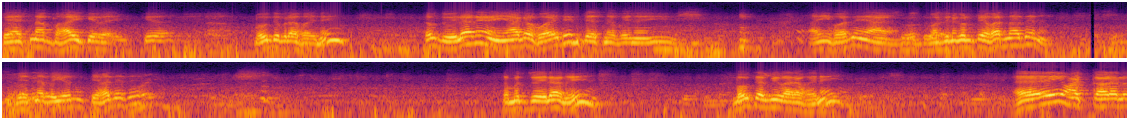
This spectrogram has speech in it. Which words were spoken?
ભેંસના ભાઈ કેવાય કે બહુ જબરા હોય નહીં? તમે જોયેલા ને અહીંયા આગળ હોય છે ને ભેંસના ભાઈ અહીં. અહીં હોય ને ગાંધીનગર તહેવાર ના દે ને. ભેંસના ભાઈઓ ને તહેવાર દે છે? તમે જોયેલા નહીં? બહુ ચરબી વાળા હોય નહીં? હે આંખ કાઢેલો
